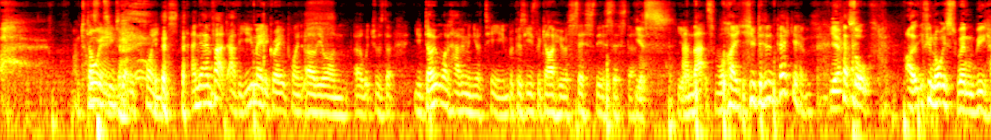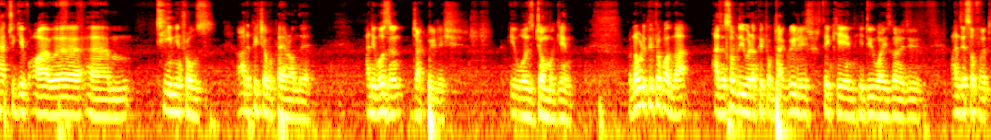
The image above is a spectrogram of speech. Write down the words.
I'm doesn't seem to get any points. and in fact, Abby, you made a great point earlier on, uh, which was that you don't want to have him in your team because he's the guy who assists the assister. Yes. Yeah. And that's why you didn't pick him. Yeah. So, uh, if you noticed when we had to give our um, team intros, I had a picture of a player on there, and it wasn't Jack Grealish. It was John McGinn. But nobody picked up on that. And then somebody would have picked up Jack Grealish, thinking he'd do what he's going to do, and they suffered,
